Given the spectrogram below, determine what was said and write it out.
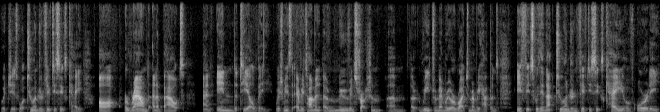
which is what 256K, are around and about and in the TLB, which means that every time a, move instruction, um, a read from memory or a write to memory happens, if it's within that 256K of already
